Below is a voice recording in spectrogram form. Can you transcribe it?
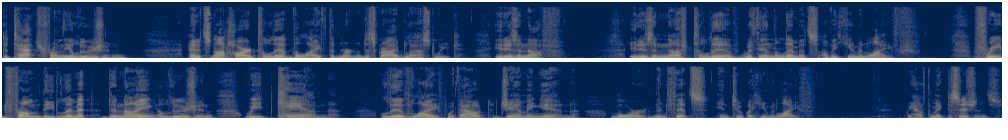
Detach from the illusion, and it's not hard to live the life that Merton described last week. It is enough. It is enough to live within the limits of a human life. Freed from the limit denying illusion, we can live life without jamming in more than fits into a human life. We have to make decisions.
